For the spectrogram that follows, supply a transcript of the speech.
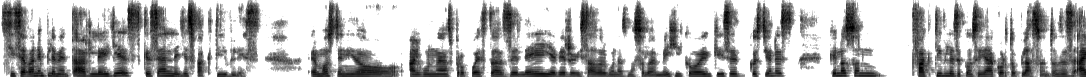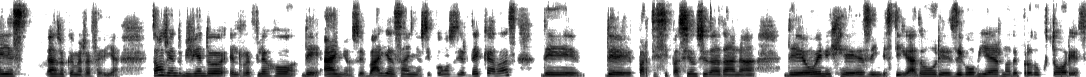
si se van a implementar leyes, que sean leyes factibles. Hemos tenido algunas propuestas de ley, he revisado algunas no solo de México, en que dicen cuestiones que no son factibles de conseguir a corto plazo. Entonces, ahí es a lo que me refería. Estamos viendo, viviendo el reflejo de años, de varios años, y podemos decir décadas, de de participación ciudadana, de ONGs, de investigadores, de gobierno, de productores,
